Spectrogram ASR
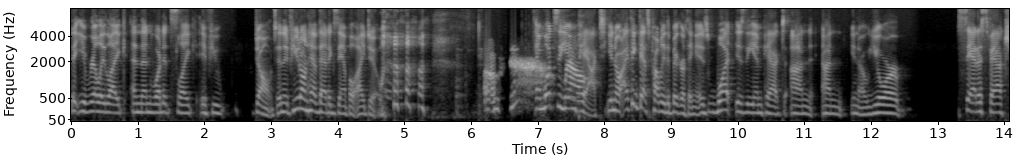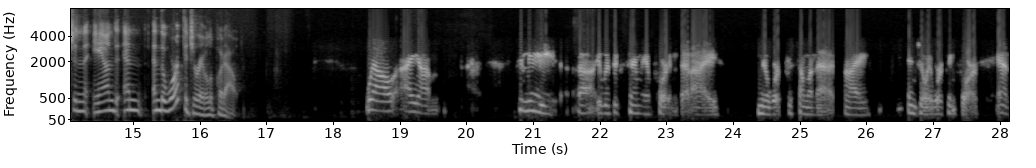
that you really like, and then what it's like if you don't. And if you don't have that example, I do. oh. And what's the well, impact? You know, I think that's probably the bigger thing is what is the impact on on you know your satisfaction and and and the work that you're able to put out. Well, I um, to me, uh, it was extremely important that I, you know, work for someone that I enjoy working for, and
